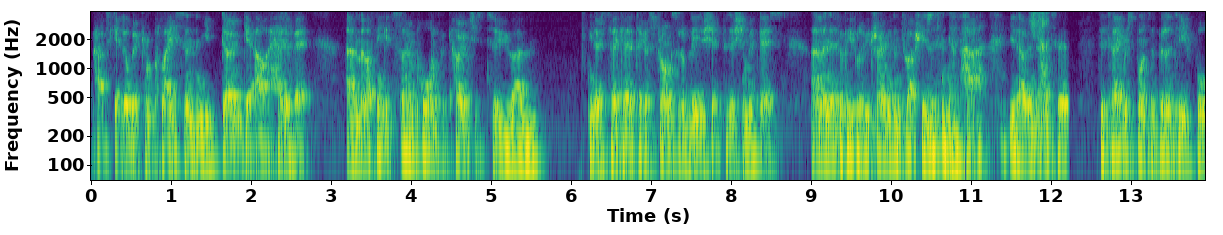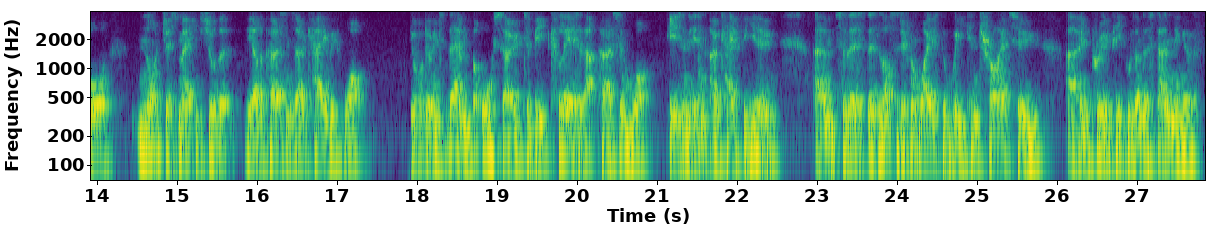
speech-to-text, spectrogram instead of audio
perhaps get a little bit complacent, and you don't get out ahead of it. Um, and I think it's so important for coaches to, um, you know, to take a take a strong sort of leadership position with this, um, and then for people who train with them to actually listen to that, you know, and, yeah. and to to take responsibility for not just making sure that the other person's okay with what you're doing to them, but also to be clear to that person what is and isn't okay for you. Um, so there's there's lots of different ways that we can try to uh, improve people's understanding of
